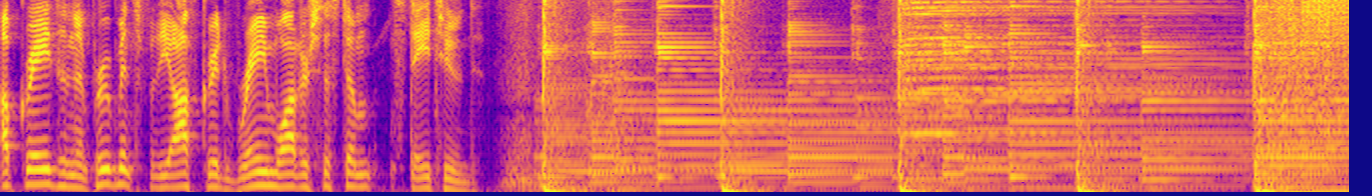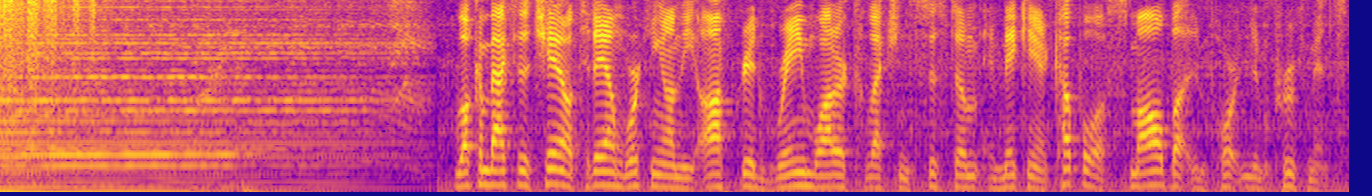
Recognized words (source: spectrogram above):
Upgrades and improvements for the off-grid rainwater system. Stay tuned. Welcome back to the channel. Today I'm working on the off-grid rainwater collection system and making a couple of small but important improvements.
